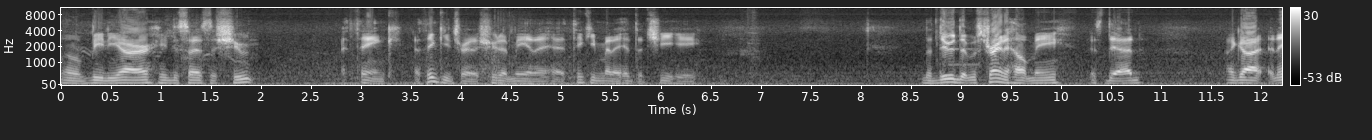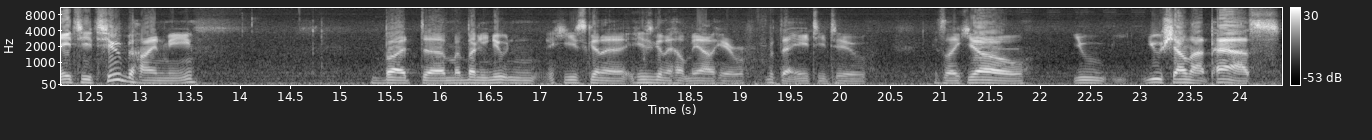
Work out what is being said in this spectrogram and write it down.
Little BDR. He decides to shoot. I think. I think he tried to shoot at me, and I, I think he might have hit the Chi-He. The dude that was trying to help me is dead. I got an AT2 behind me, but uh, my buddy Newtin, he's gonna he's gonna help me out here with that AT2. He's like, "Yo, you you shall not pass."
